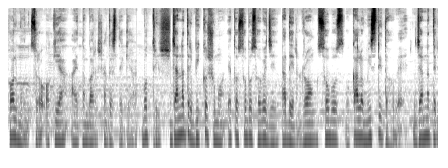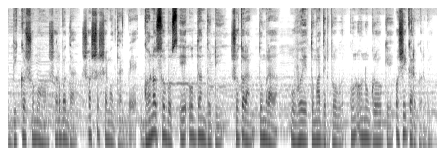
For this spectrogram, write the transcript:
ফলমূল। সুর অকিয়া আয়াত নাম্বার সাতাশ থেকে বত্রিশ। জান্নাতের বৃক্ষসমূহ এত সবুজ হবে যে তাদের রং সবুজ ও কালো মিশ্রিত হবে। জান্নাতের বৃক্ষসমূহ সর্বদা শস্য শ্যামল থাকবে। ঘন সবুজ এই উদ্যান দুটি। সুতরাং তোমরা উভয়ে তোমাদের প্রভুর কোন অনুগ্রহকে অস্বীকার করবে।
